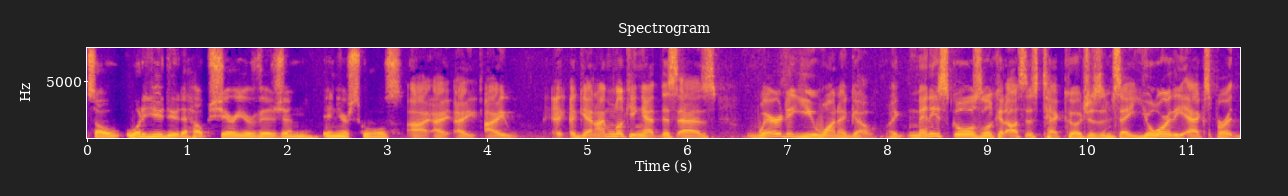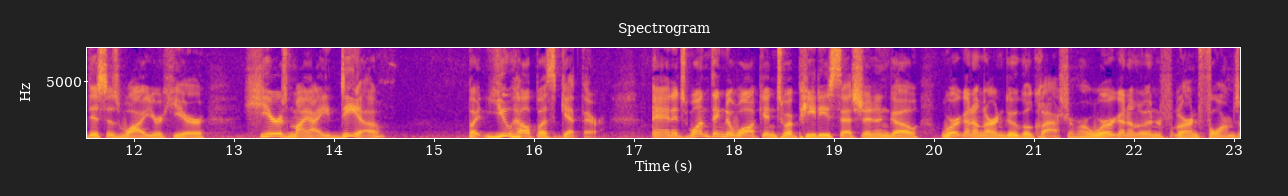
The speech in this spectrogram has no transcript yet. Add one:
So, what do you do to help share your vision in your schools? I, I, I again, I'm looking at this as where do you want to go? Like many schools look at us as tech coaches and say, you're the expert. This is why you're here. Here's my idea, but you help us get there. And it's one thing to walk into a PD session and go, we're going to learn Google Classroom or we're going to learn, learn forms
